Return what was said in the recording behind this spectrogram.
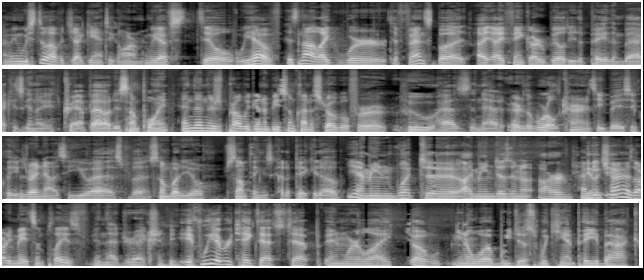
I mean, we still have a gigantic army. We have still, we have, it's not like we're defense, but I, I think our ability to pay them back is going to crap out at some point. And then there's probably going to be some kind of struggle for who has the net or the world currency, basically. Because right now it's the U.S., but somebody, will, something's got to pick it up. Yeah, I mean, what? Uh, I mean, doesn't our? I mean, if- China's already made some plays in that direction. if we ever take that step and we're like, oh, you know what, we just we can't pay you back,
